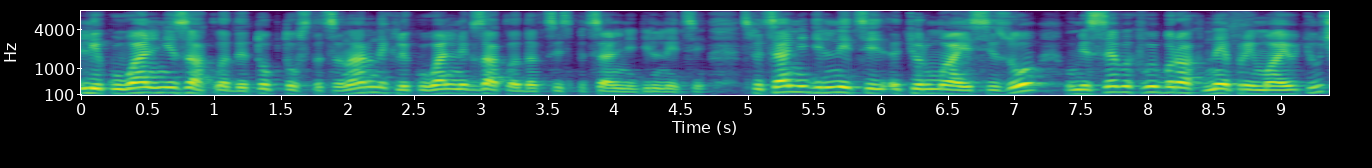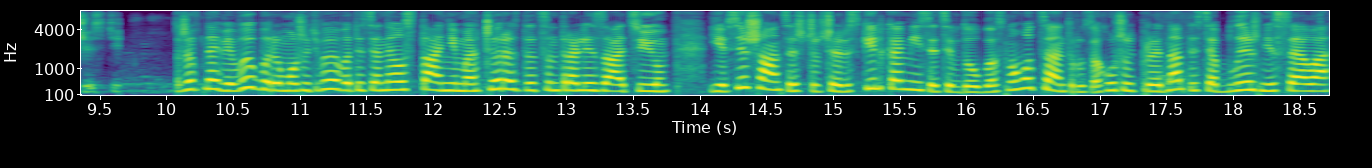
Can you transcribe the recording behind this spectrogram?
лікувальні заклади, тобто в стаціонарних лікувальних закладах ці спеціальні дільниці. Спеціальні дільниці е, тюрма і СІЗО у місцевих виборах не приймають участі. Жовтневі вибори можуть виявитися не останніми через децентралізацію. Є всі шанси, що через кілька місяців до обласного центру захочуть приєднатися ближні села.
